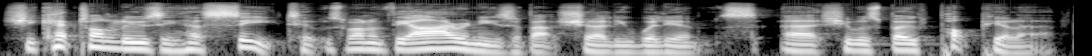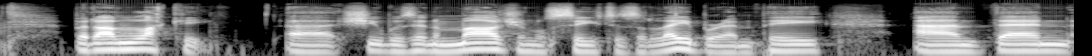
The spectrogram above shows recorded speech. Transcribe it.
she kept on losing her seat. It was one of the ironies about Shirley Williams. Uh, she was both popular but unlucky. Uh, she was in a marginal seat as a Labour MP, and then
